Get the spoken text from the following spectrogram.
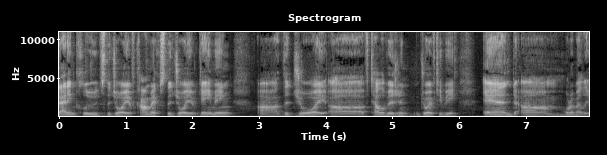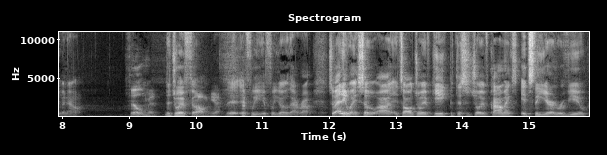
That includes the joy of comics, the joy of gaming, uh, the joy of television, joy of TV, and um, what am I leaving out? film. The joy of film. Film, yeah. If we if we go that route. So anyway, so uh, it's all joy of geek, but this is joy of comics. It's the year in review,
